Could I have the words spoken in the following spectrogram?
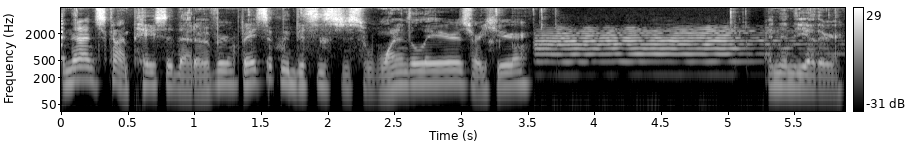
And then I just kind of pasted that over. Basically, this is just one of the layers right here and then the other.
